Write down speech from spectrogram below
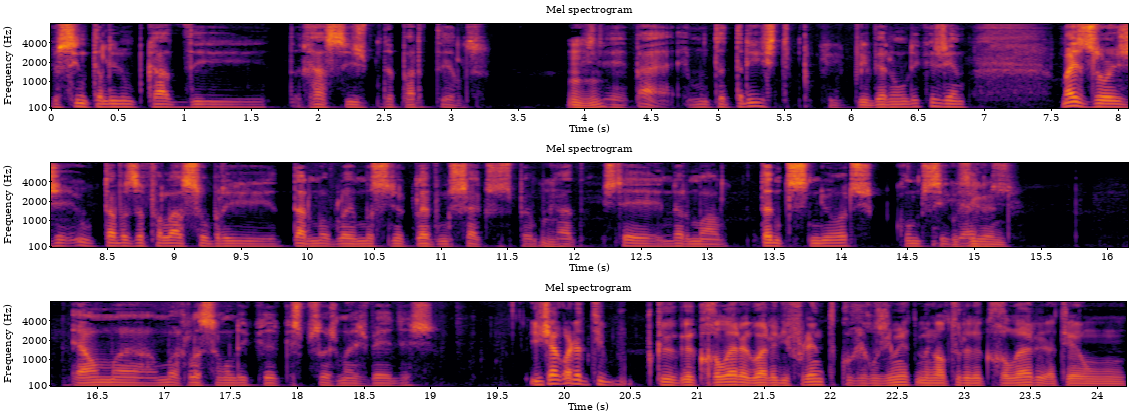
eu sinto ali um bocado de, de racismo da parte deles. Uhum. Isto é, pá, é muito triste porque viveram ali com a gente. Mas hoje, o que estavas a falar sobre dar uma boleia a uma senhora que leva uns sacos do supermercado, isto é normal. Tanto senhores como Os ciganos. É uma, uma relação ali com, com as pessoas mais velhas. E já agora, tipo, porque a Corraleira agora é diferente com o religimento, mas na altura da Corraleira, até um.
